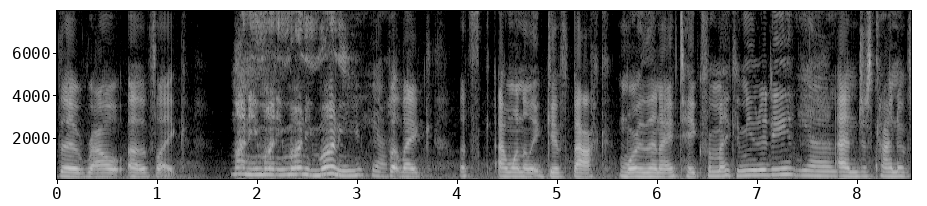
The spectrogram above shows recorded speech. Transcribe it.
the route of like money money money money Yeah. but like let's i want to like give back more than i take from my community Yeah. and just kind of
